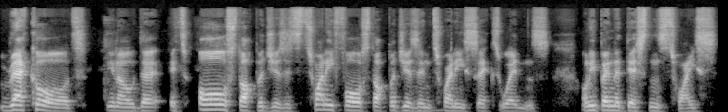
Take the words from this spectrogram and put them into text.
record, you know that it's all stoppages. It's 24 stoppages in 26 wins. Only been the distance twice.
